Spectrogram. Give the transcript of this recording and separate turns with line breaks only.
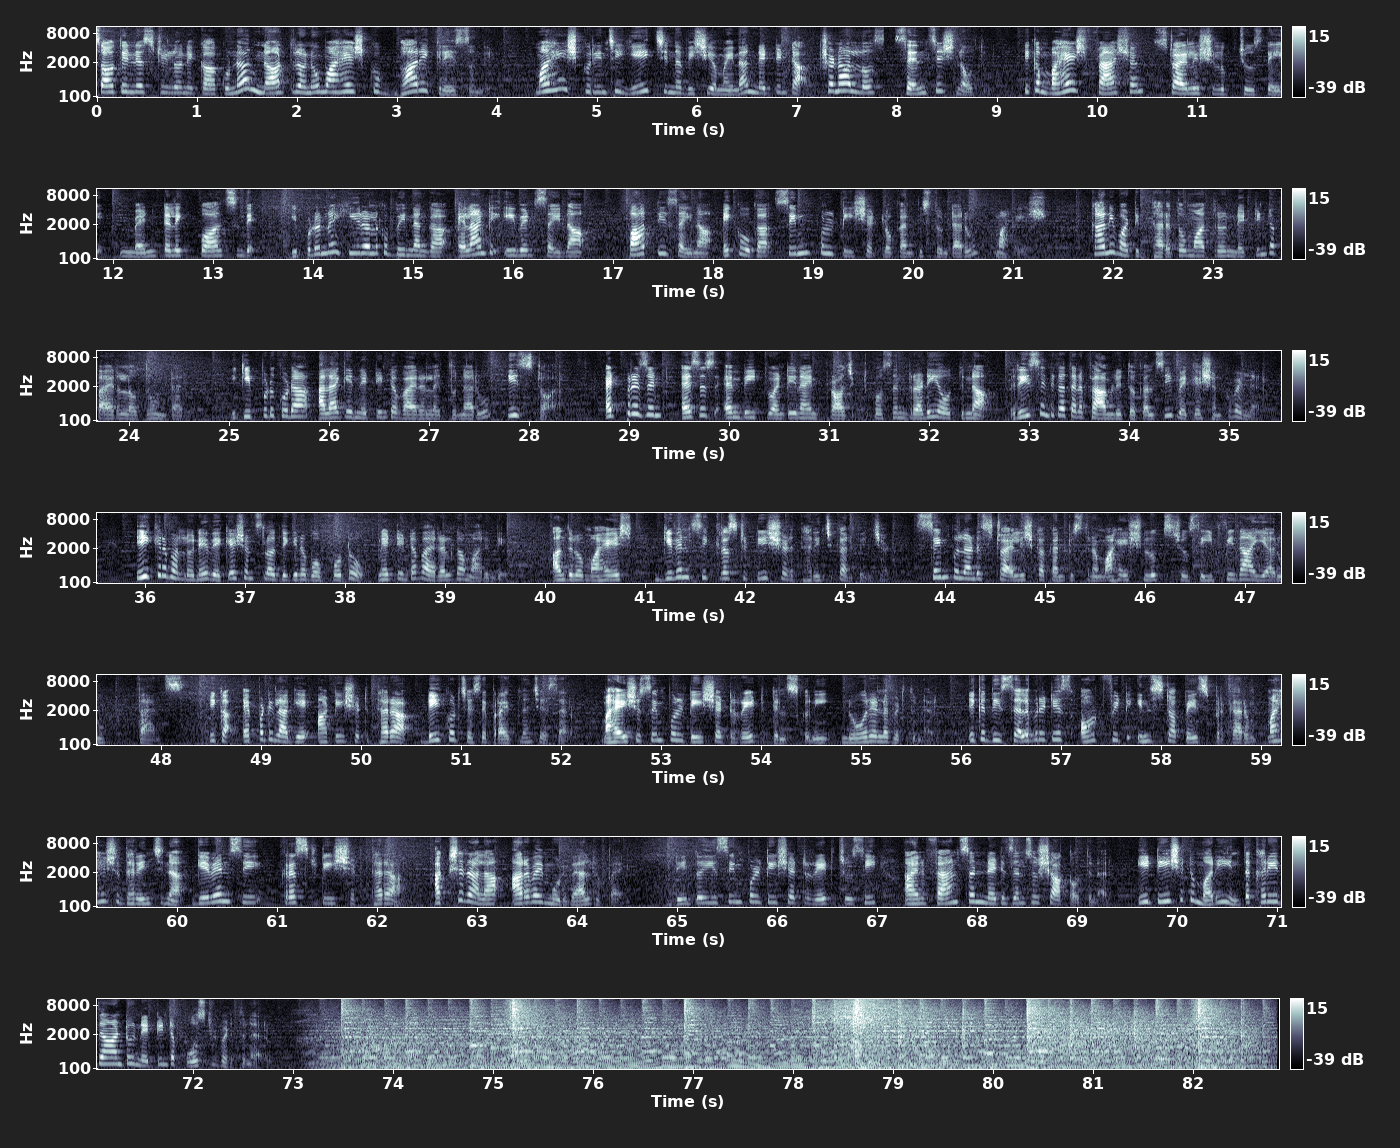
South ఇండస్ట్రీలోనే కాకుండా నార్త్లోనూ మహేష్కు భారీ craze ఉంది. మహేష్ గురించి ఏ చిన్న విషయమైనా నెట్టింట క్షణాల్లో సెన్సేషన్ అవుతుంది. ఇక మహేష్ ఫ్యాషన్ స్టైలిష్ లుక్ చూస్తే మెంటలిక్ పోవాల్సిందే ఇప్పుడున్న హీరోలకు భిన్నంగా ఎలాంటి ఈవెంట్స్ అయినా పార్టీస్ అయినా ఎక్కువగా సింపుల్ టీషర్ట్లో కనిపిస్తుంటారు మహేష్. కానీ వాటి ధరతో మాత్రం నెట్టింట వైరల్ అవుతూ ఉంటారు. ఇక ఇప్పుడు కూడా అలాగే నెట్టింట వైరల్ అవుతున్నారు ఈ star. At present SSMB twenty nine project కోసం రెడీ అవుతున్న రీసెంట్గా తన ఫ్యామిలీతో కలిసి వెకేషన్కు వెళ్ళారు ఈ క్రమంలోనే వెకేషన్స్లో దిగిన ఓ ఫోటో నెట్టింట వైరల్గా మారింది. అందులో మహేష్ గివెన్ సీక్రెస్ట్ టీ షర్ట్ ధరించి కనిపించాడు. సింపుల్ అండ్ స్టైలిష్గా కనిపిస్తున్న మహేష్ లుక్స్ చూసి ఫిదా అయ్యారు ఫ్యాన్స్. ఇక ఎప్పటిలాగే ఆ టీ షర్ట్ ధర డీకోడ్ చేసే ప్రయత్నం చేశారు. Mahesh simple T shirt rate తెలుసుకుని నోరెళ్ళబెడుతున్నారు ఇక the celebrities outfit Insta page ప్రకారం మహేష్ ధరించిన గివెన్సీ క్రెస్ట్ టీ షర్ట్ ధర అక్షరాల అరవై మూడు వేల రూపాయలు. దీంతో ఈ సింపుల్ టీ షర్ట్ రేట్ చూసి ఆయన ఫ్యాన్స్ అండ్ నెటిజన్స్ షాక్ అవుతున్నారు. ఈ టీ షర్ట్ మరీ ఇంత ఖరీదా అంటూ నెట్టింట పోస్టులు పెడుతున్నారు.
